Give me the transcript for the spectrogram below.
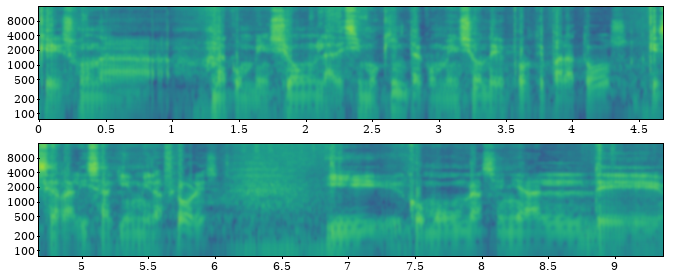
que es una, una convención, la decimoquinta convención de deporte para todos, que se realiza aquí en Miraflores, y como una señal de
